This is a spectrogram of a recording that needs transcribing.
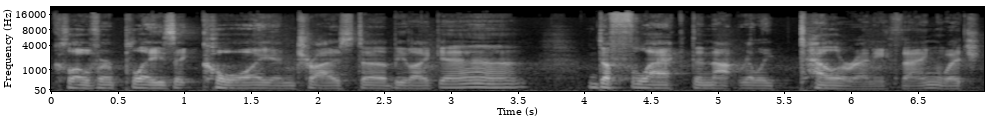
Clover plays it coy and tries to be like, eh, deflect and not really tell her anything, which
